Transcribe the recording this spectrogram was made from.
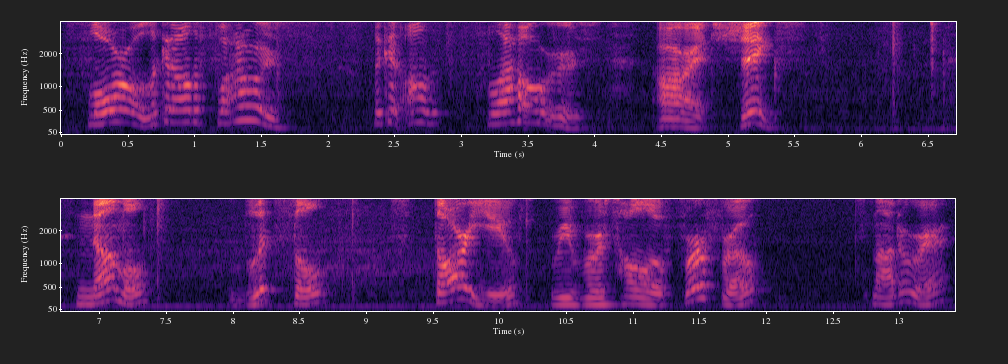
floral, look at all the flowers. Look at all the flowers. Alright, Shinx, Numel, Blitzle, Staryu, Reverse Hollow Furfrou. It's not a rare.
